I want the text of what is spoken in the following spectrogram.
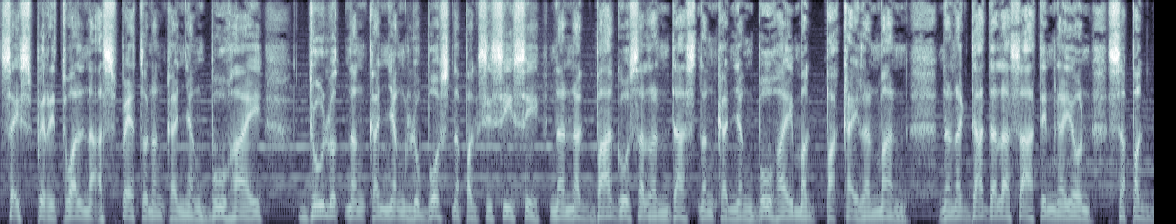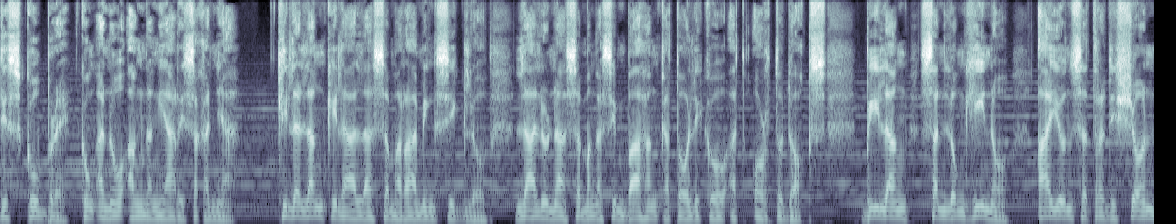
sa espiritual na aspeto ng kanyang buhay, dulot ng kanyang lubos na pagsisisi na nagbago sa landas ng kanyang buhay magpakailanman na nagdadala sa atin ngayon sa pagdiskubre kung ano ang nangyari sa kanya. Kilalang kilala sa maraming siglo, lalo na sa mga simbahang katoliko at orthodox. Bilang San Longhino, ayon sa tradisyon,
